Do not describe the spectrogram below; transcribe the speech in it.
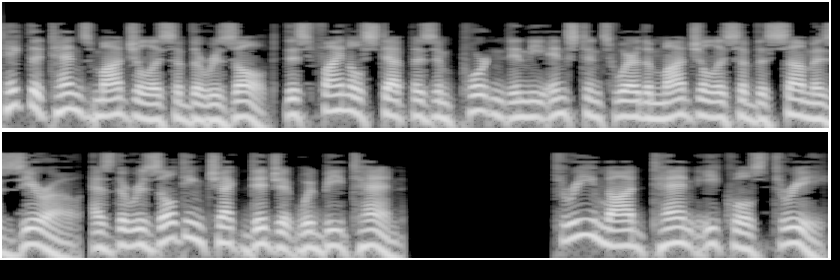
Take the tens modulus of the result. This final step is important in the instance where the modulus of the sum is 0, as the resulting check digit would be 10 3 mod 10 equals 3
